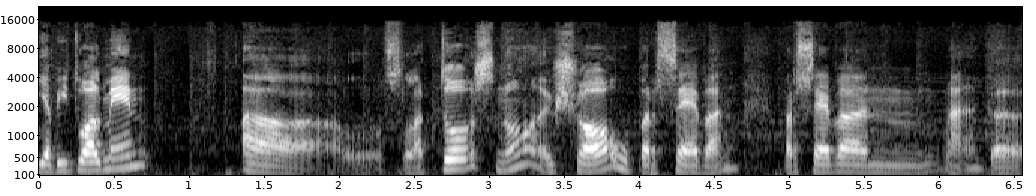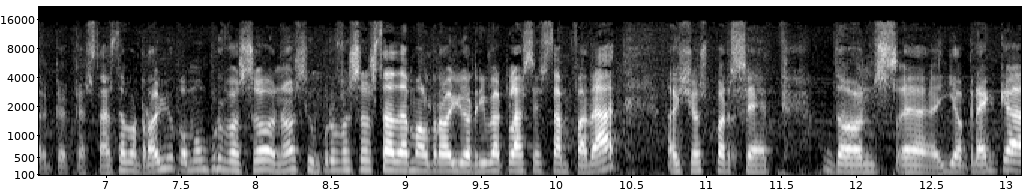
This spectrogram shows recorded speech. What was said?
i habitualment eh, els lectors no? això ho perceben perceben eh, que, que, que estàs de bon rotllo, com un professor, no? Si un professor està de mal rotllo, arriba a classe està enfadat, això es percep. Doncs eh, jo crec que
